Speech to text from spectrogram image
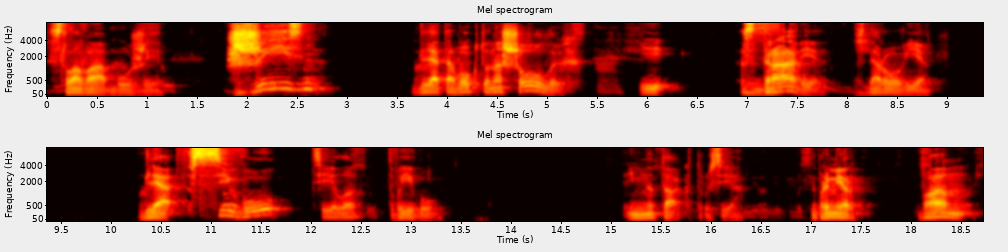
слова Божьи, жизнь для того, кто нашел их, и здравие, здоровье для всего тела твоего. Именно так, друзья. Например, вам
